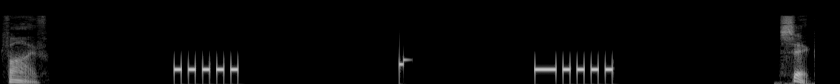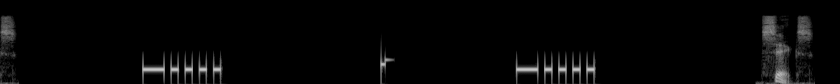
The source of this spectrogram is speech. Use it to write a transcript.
Five. Six. Six.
